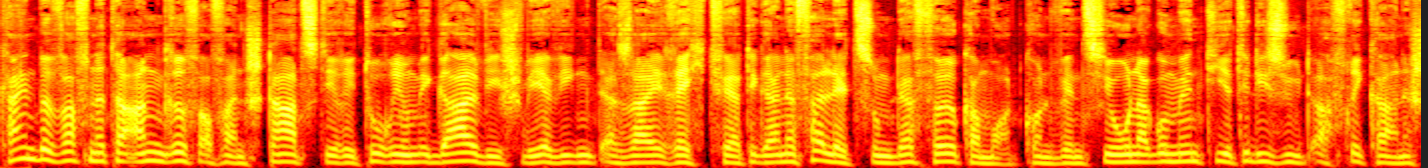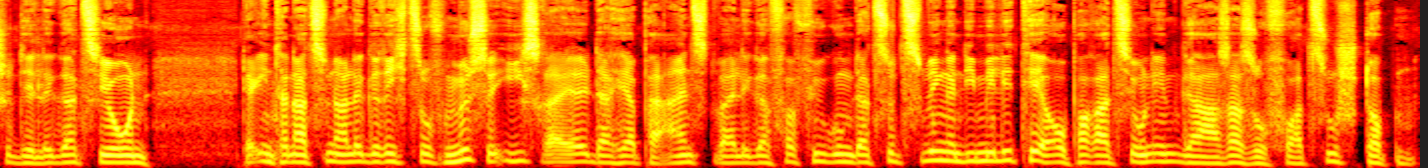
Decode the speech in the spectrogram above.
Kein bewaffneter Angriff auf ein Staatsterritorium, egal wie schwerwiegend er sei, rechtfertige eine Verletzung der Völkermordkonvention, argumentierte die südafrikanische Delegation. Der Internationale Gerichtshof müsse Israel daher per einstweiliger Verfügung dazu zwingen, die Militäroperation in Gaza sofort zu stoppen.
